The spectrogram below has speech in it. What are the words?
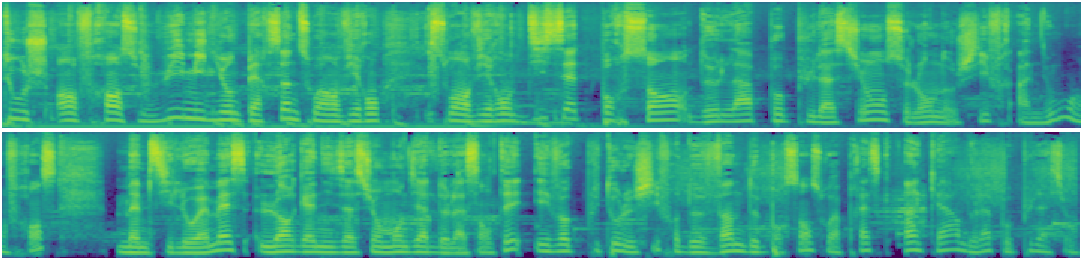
touche en France 8 millions de personnes, soit environ, soit environ 17% de la population selon nos chiffres à nous en France, même si l'OMS, l'Organisation mondiale de la santé, évoque plutôt le chiffre de 22%, soit presque un quart de la population.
